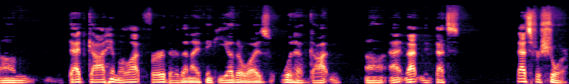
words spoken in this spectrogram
Um, that got him a lot further than I think he otherwise would have gotten. Uh, and that that's that's for sure.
